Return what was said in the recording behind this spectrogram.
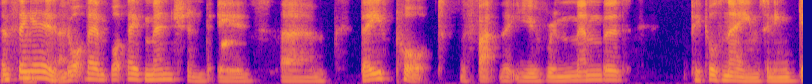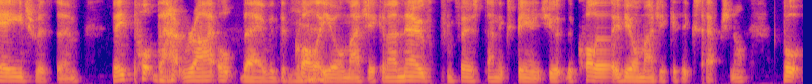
and the thing is, know. what they what they've mentioned is um, they've put the fact that you've remembered people's names and engaged with them. They've put that right up there with the Yeah. quality of your magic, and I know from first-hand experience, you, the quality of your magic is exceptional. But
